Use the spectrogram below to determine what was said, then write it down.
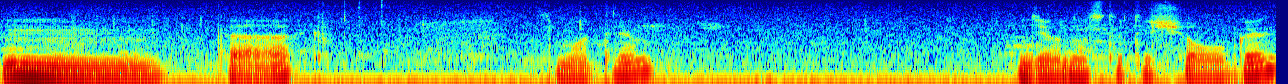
М, Так. Смотрим. Где у нас тут еще уголь?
